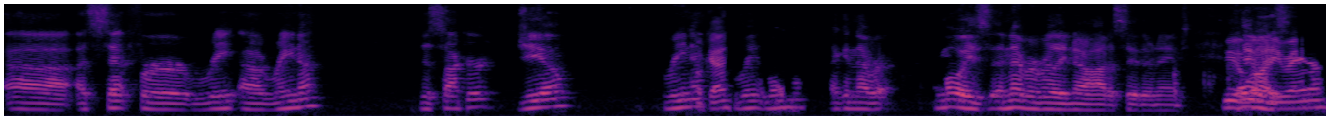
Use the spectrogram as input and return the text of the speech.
uh, a set for Re- uh, Reyna, the soccer Geo, Rena. Okay. I can never. I'm always. I never really know how to say their names. Giovanni Reyna.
